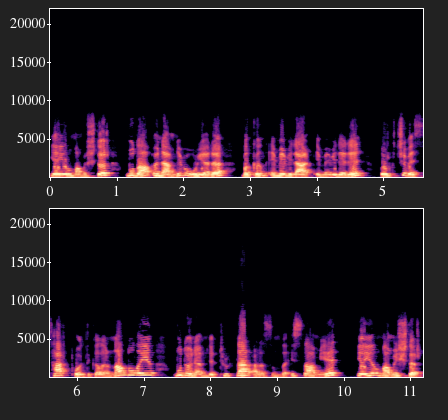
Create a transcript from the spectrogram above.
yayılmamıştır. Bu da önemli bir uyarı. Bakın Emeviler, Emevilerin ırkçı ve sert politikalarından dolayı bu dönemde Türkler arasında İslamiyet yayılmamıştır.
